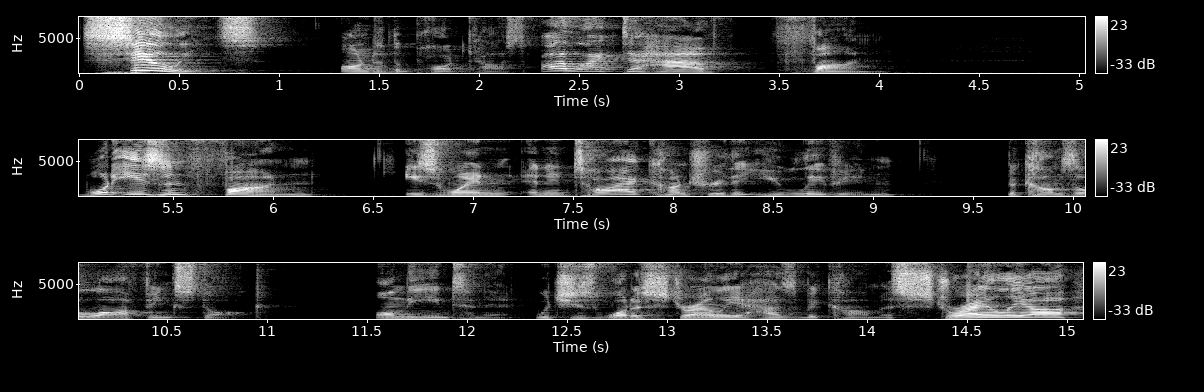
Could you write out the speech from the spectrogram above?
sillies onto the podcast. I like to have fun. What isn't fun is when an entire country that you live in becomes a laughing stock on the internet, which is what Australia has become. Australia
